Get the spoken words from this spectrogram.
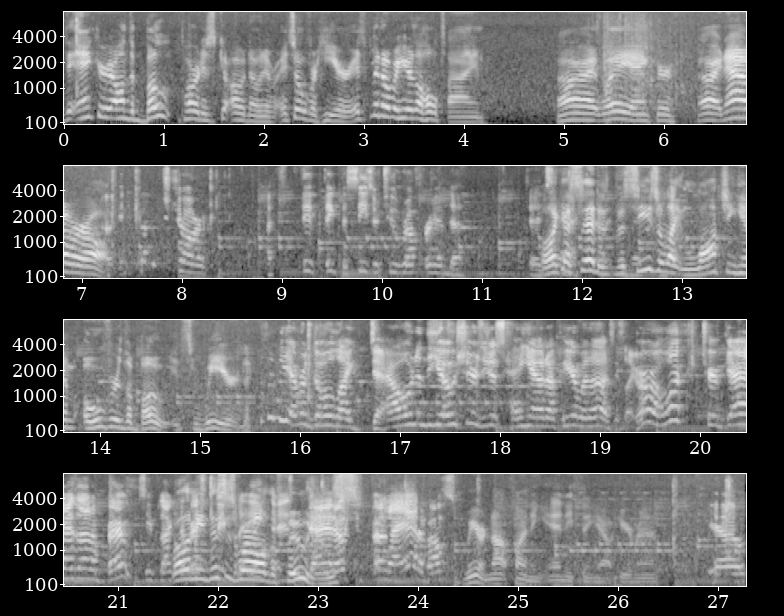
the anchor on the boat part is. Oh no, never. It's over here. It's been over here the whole time. All right, weigh anchor. All right, now we're off. Incoming uh, shark. I th- think the seas are too rough for him to. to Well, like I said, the seas are like launching him over the boat. It's weird. Doesn't he ever go like down in the ocean? Or does he just hang out up here with us? He's like, oh look, two guys on a boat. Seems like. Well, I mean, this is where all the food is. ocean full of animals. We are not finding anything out here, man. Yeah,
